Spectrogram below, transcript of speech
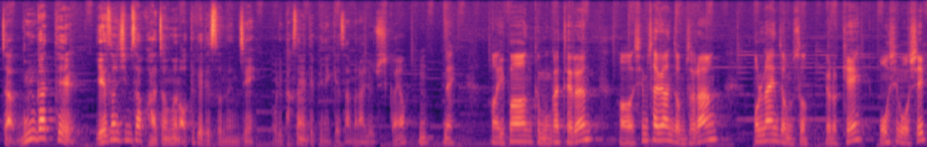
자, 문가텔 예선 심사 과정은 어떻게 됐었는지 우리 박상현 대표님께서 한번 알려주실까요? 음, 네, 어, 이번 그 문가텔은 어, 심사위원 점수랑 온라인 점수 이렇게 50, 50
